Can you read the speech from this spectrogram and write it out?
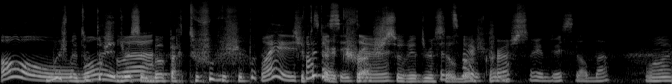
Oh, Moi, je mets tout bon le temps Idris. Elba partout. Je sais pas. Ouais, je pense que un c'est crush un... sur Idris Elba. un crush sur Idris Elba? Ouais.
